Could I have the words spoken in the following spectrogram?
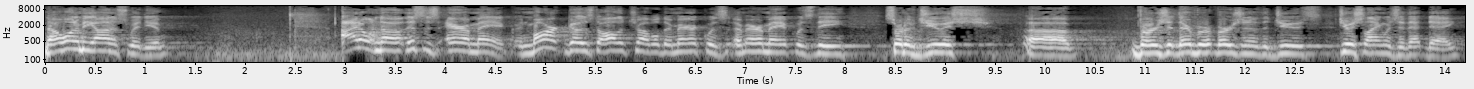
Now, I want to be honest with you. I don't know. This is Aramaic, and Mark goes to all the trouble. The Aramaic was, Aramaic was the sort of Jewish uh, version, their version of the Jews, Jewish language of that day.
